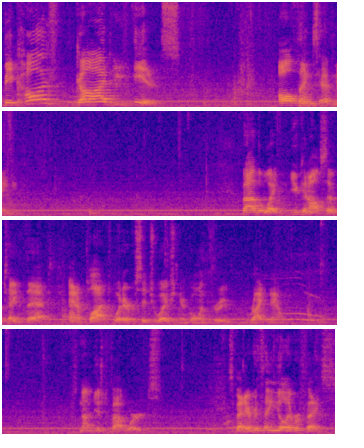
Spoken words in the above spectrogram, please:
because God is, all things have meaning. By the way, you can also take that and apply it to whatever situation you're going through right now. It's not just about words, it's about everything you'll ever face.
